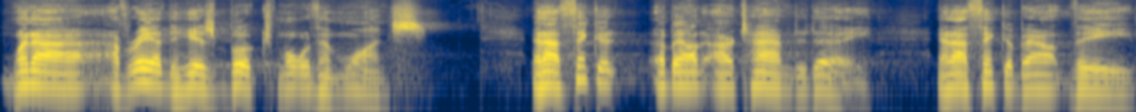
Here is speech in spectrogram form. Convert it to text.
When I, I've read his books more than once, and I think about our time today, and I think about the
